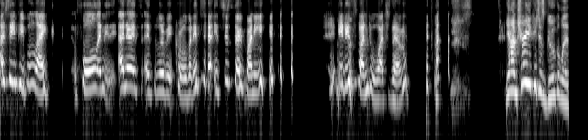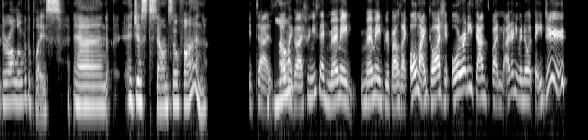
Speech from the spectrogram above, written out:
i have seen people like fall, and I know it's it's a little bit cruel, but it's it's just so funny. it is fun to watch them. yeah, I'm sure you could just Google it. They're all over the place, and it just sounds so fun. It does. Oh my gosh. When you said mermaid mermaid group, I was like, oh my gosh, it already sounds fun. I don't even know what they do.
